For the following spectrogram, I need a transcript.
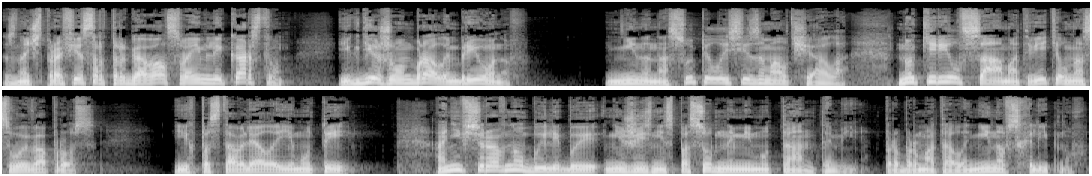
Значит, профессор торговал своим лекарством? И где же он брал эмбрионов? Нина насупилась и замолчала. Но Кирилл сам ответил на свой вопрос. Их поставляла ему ты. Они все равно были бы нежизнеспособными мутантами, пробормотала Нина, всхлипнув.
